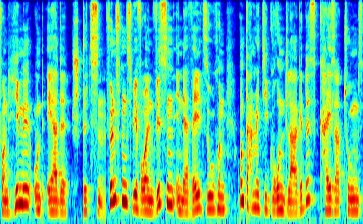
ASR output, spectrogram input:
von Himmel und Erde stützen. Fünftens, wir wollen Wissen in der Welt suchen und damit die Grundlage des Kaisertums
